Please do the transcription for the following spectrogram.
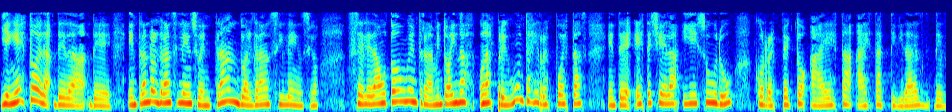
Y en esto de, la, de, la, de entrando al gran silencio, entrando al gran silencio, se le da todo un entrenamiento. Hay unas, unas preguntas y respuestas entre este Chela y Isuru con respecto a esta, a esta actividad del,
